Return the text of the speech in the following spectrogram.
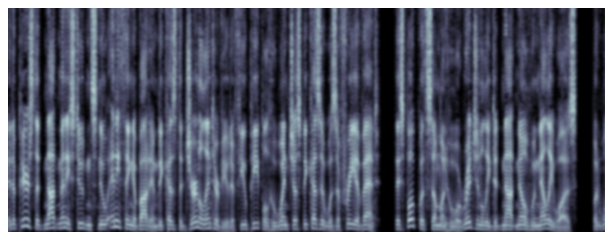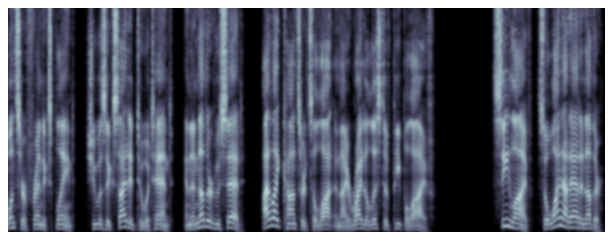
It appears that not many students knew anything about him because the journal interviewed a few people who went just because it was a free event. They spoke with someone who originally did not know who Nelly was, but once her friend explained, she was excited to attend, and another who said, I like concerts a lot and I write a list of people I've seen live, so why not add another?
